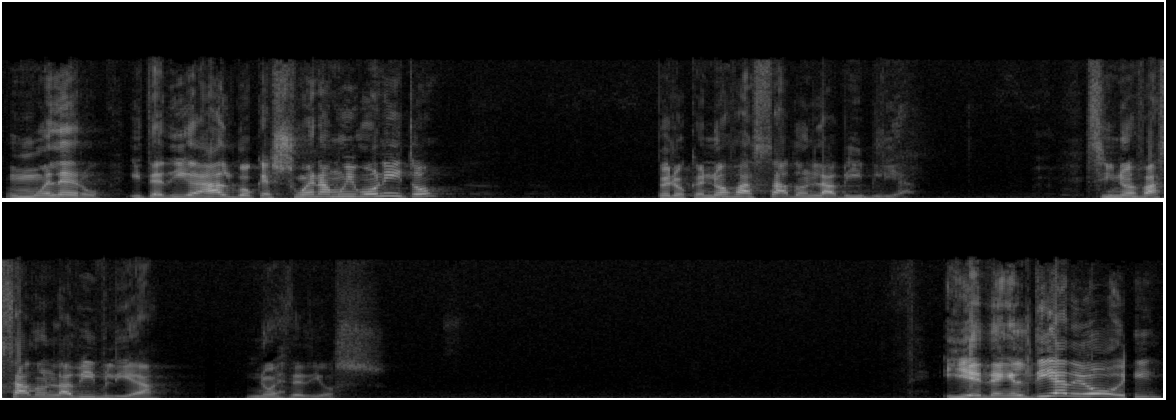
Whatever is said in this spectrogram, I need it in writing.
un muelero, y te diga algo que suena muy bonito, pero que no es basado en la Biblia. Si no es basado en la Biblia, no es de Dios. Y en el día de hoy,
